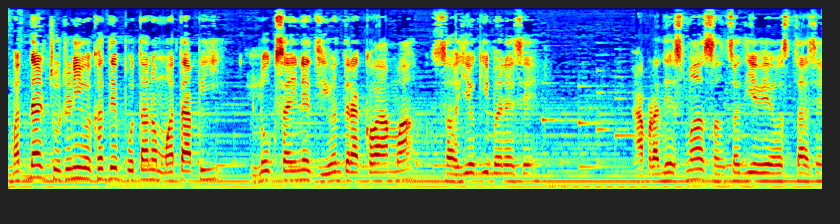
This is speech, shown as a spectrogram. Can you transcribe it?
મતદાર ચૂંટણી વખતે પોતાનો મત આપી લોકશાહીને જીવંત રાખવામાં સહયોગી બને છે. આપણા દેશમાં સંસદીય વ્યવસ્થા છે.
